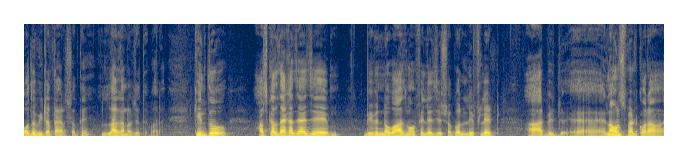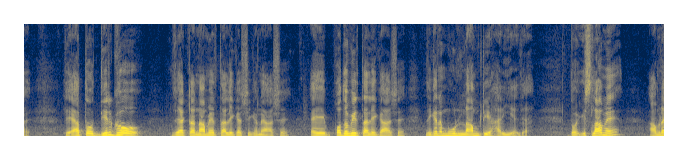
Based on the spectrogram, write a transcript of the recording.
পদবিটা তার সাথে লাগানো যেতে পারে। কিন্তু আজকাল দেখা যায় যে বিভিন্ন ওয়াজ মহফিলে যে সকল লিফলেট আর অ্যানাউন্সমেন্ট করা হয় যে এত দীর্ঘ যে একটা নামের তালিকা সেখানে আসে, এই পদবীর তালিকা আসে, যেখানে মূল নামটি হারিয়ে যায়। তো ইসলামে আমরা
